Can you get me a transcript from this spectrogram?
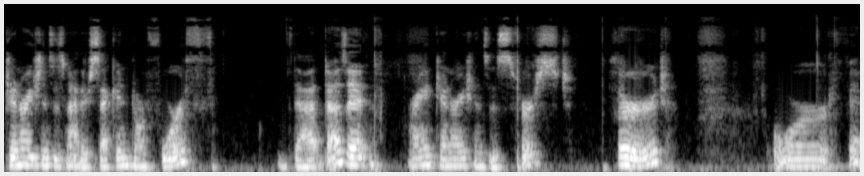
generations is neither second nor fourth. That does it, right? Generations is first, third, or fifth,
